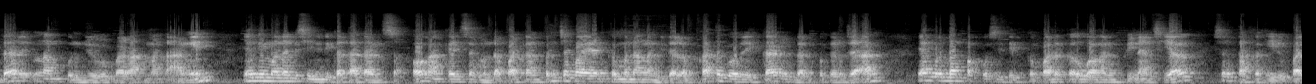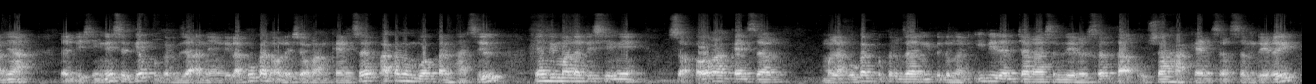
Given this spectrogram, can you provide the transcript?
dari enam penjuru barah mata angin yang di mana di sini dikatakan seorang Cancer mendapatkan pencapaian kemenangan di dalam kategori karir dan pekerjaan yang berdampak positif kepada keuangan finansial serta kehidupannya dan di sini setiap pekerjaan yang dilakukan oleh seorang Cancer akan membuahkan hasil yang di mana di sini seorang Cancer melakukan pekerjaan itu dengan ide dan cara sendiri serta usaha Cancer sendiri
